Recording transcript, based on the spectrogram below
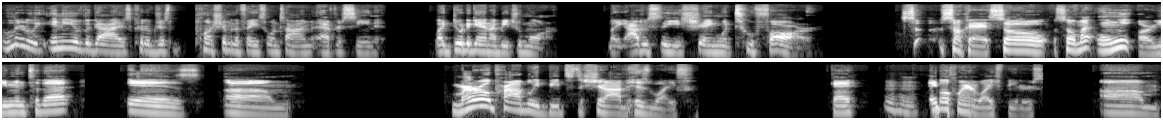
literally any of the guys could have just punched him in the face one time after seeing it like do it again i beat you more like obviously Shane went too far. So, so okay, so so my only argument to that is um Murrow probably beats the shit out of his wife. Okay? Mm-hmm. They both wearing wife beaters. Um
